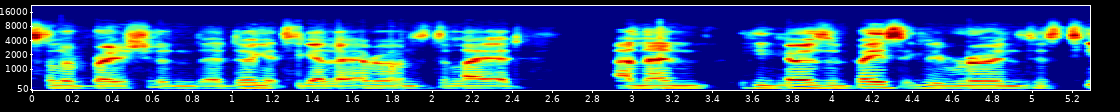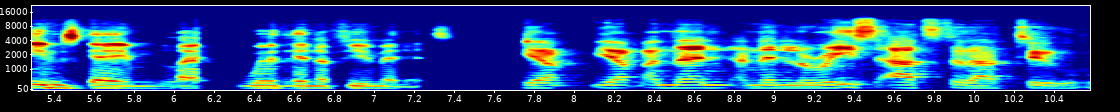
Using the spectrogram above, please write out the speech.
celebration. They're doing it together. Everyone's delighted, and then he goes and basically ruins his team's game like within a few minutes. Yep, yep, and then and then Lloris adds to that too.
